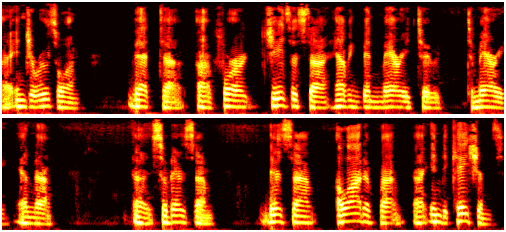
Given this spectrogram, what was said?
uh, in Jerusalem that uh, uh, for Jesus uh, having been married to to Mary, and uh, uh, so there's um, there's uh, a lot of indications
